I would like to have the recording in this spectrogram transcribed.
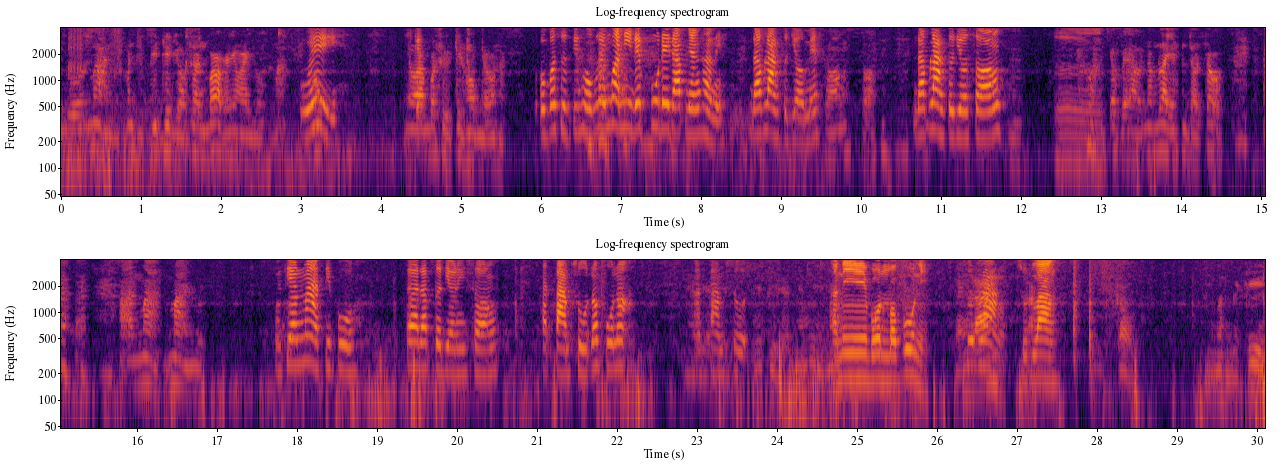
โดนมากมันสิกินทีเดียวท่านบ้าก็ยังไงอยู่มาเว้ยยังว่าบ่ซื้อกินหกเดียวหั่นโอ้ประสือตินหกเลยงวันนี้ได้ปูได้ดับยังค่ะนี่ดับล่างตัวเดียวไหมสองสองดับล่างตัวเดียวสองอืมจะไปเอาน้ำไหลต่อเจ้าหานมากมากอยู่ หัวเทียนมาติปูแต่ว่าดับตัวเดียวนี่สองหัดตามสูตรเนาะปูเนาะหัดตามสูตรนี่สิเด้อยังมีมาอันนี้บนบ่ปู่นี่ สุดล่าง สุดล่างเก้ามันก็ที่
